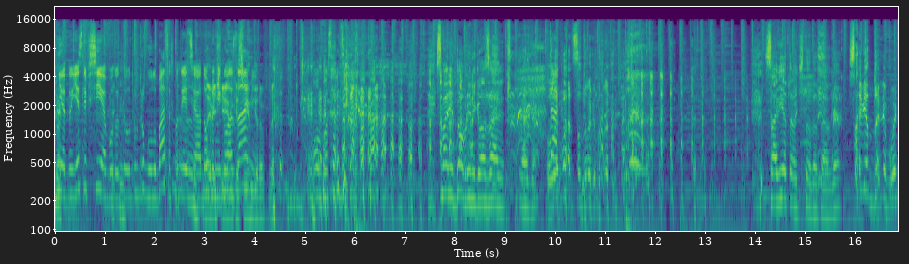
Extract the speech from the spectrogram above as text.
Нет, ну если все будут друг другу улыбаться, смотреть э, На добрыми глазами. свингеров. О, Господи. Смотри добрыми глазами. Улыбаться друг другу. Советовать что-то там, да? Совет да любовь.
